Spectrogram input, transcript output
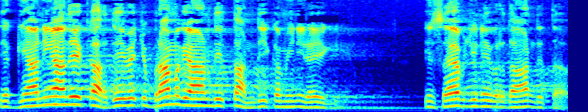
ਤੇ ਗਿਆਨੀਆਂ ਦੇ ਘਰ ਦੇ ਵਿੱਚ ਬ੍ਰਹਮ ਗਿਆਨ ਦੇ ਧਨ ਦੀ ਕਮੀ ਨਹੀਂ ਰਹੇਗੀ। ਇਹ ਸਾਹਿਬ ਜੀ ਨੇ ਵਰਦਾਨ ਦਿੱਤਾ।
